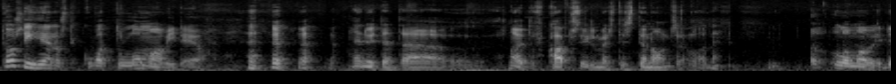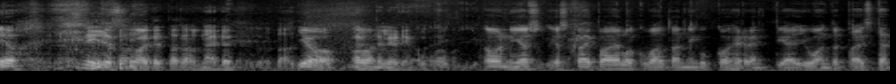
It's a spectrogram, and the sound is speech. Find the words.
tosi hienosti kuvattu lomavideo. ja nyt tämä Night of Cups ilmeisesti sitten on sellainen. Lomavideo. niin, jos laitetaan näiden Joo, on, on, jos, jos kaipaa elokuvalta niin koherenttia juonta tai sitä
